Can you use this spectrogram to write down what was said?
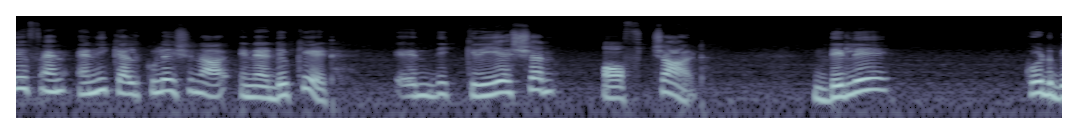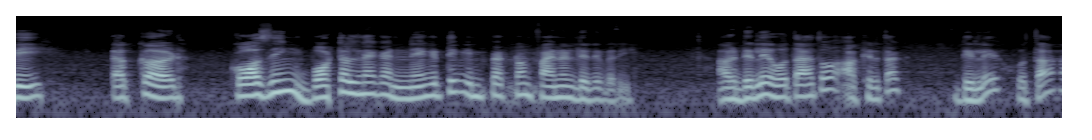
if an any calculation are inadequate in the creation of chart, delay could be occurred causing bottleneck and negative impact on final delivery. अगर डिले होता है तो आखिर तक डिले होता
